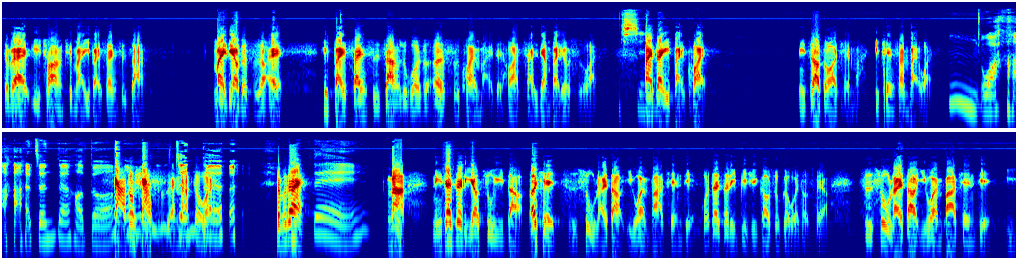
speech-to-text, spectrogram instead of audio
对不对？预创去买一百三十张，卖掉的时候，哎，一百三十张，如果是二十块买的话，才两百六十万，是卖在一百块，你知道多少钱吗？一千三百万，嗯，哇，真的好多，吓都吓死人了嗯各位对不对？对，那你在这里要注意到，而且指数来到一万八千点，我在这里必须告诉各位投资朋友，指数来到一万八千点以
